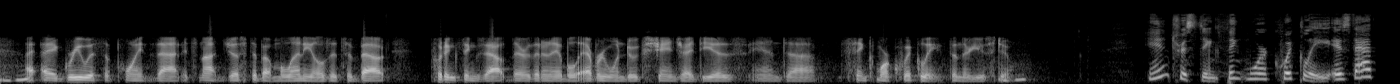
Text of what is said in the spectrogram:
mm-hmm. I, I, agree with the point that it's not just about millennials, it's about putting things out there that enable everyone to exchange ideas and uh, think more quickly than they're used to. Mm-hmm. Interesting. Think more quickly. Is that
